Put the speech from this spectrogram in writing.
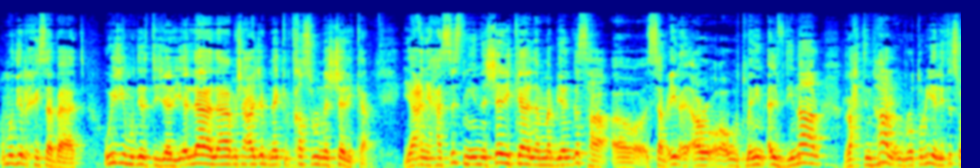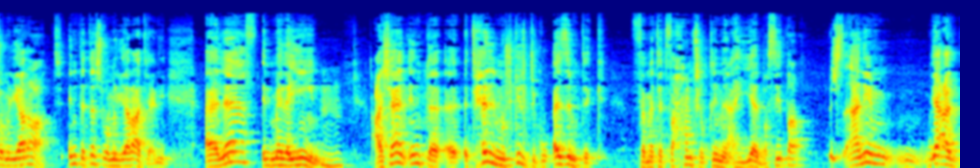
ومدير الحسابات ويجي مدير التجارية. لا لا مش عاجبنا كيف بتخسروا لنا الشركة. يعني حسسني إن الشركة لما بينقصها آه، 70 أو أو 80 ألف دينار راح تنهار الامبراطوريه اللي تسوى مليارات. أنت تسوى مليارات يعني آلاف الملايين. عشان أنت آه، تحل مشكلتك وأزمتك فما تدفعهمش القيمة هي البسيطة. مش يعني قاعد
